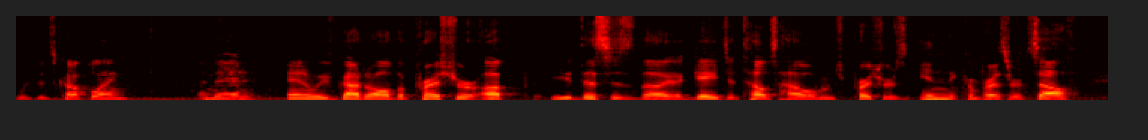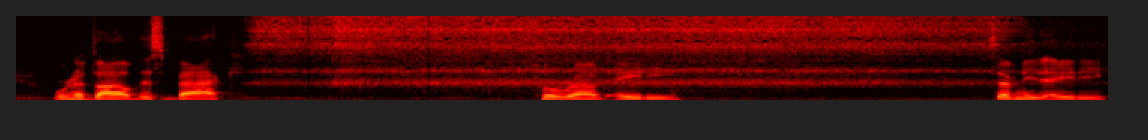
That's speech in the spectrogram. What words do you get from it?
with its coupling and then and we've got all the pressure up. You, this is the gauge that tells how much pressure is in the compressor itself. We're going to dial this back to around 80 70 to 80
